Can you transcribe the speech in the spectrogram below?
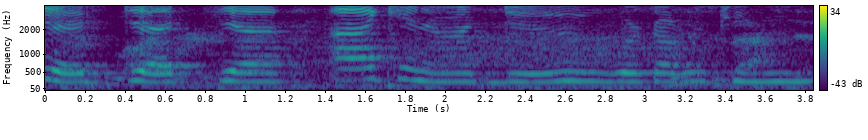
duh, duh, duh. I cannot do workout routine.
